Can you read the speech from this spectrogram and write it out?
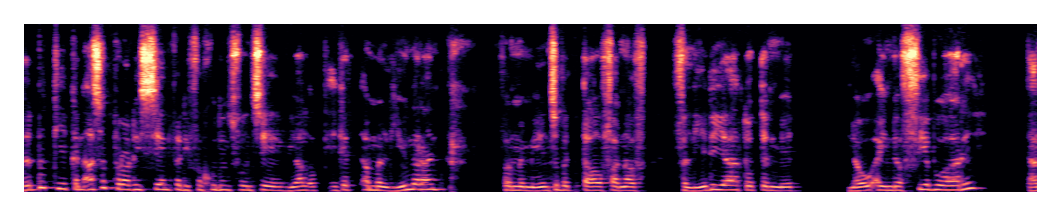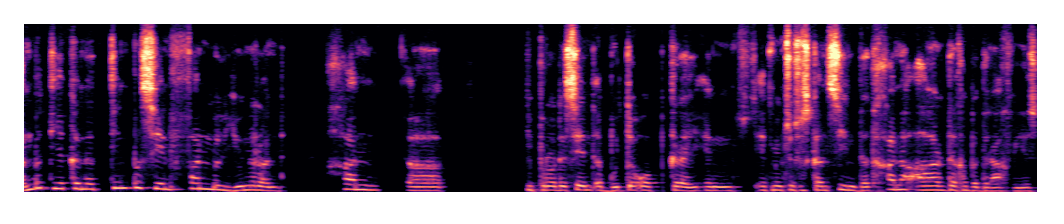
Dit beteken as 'n produsent vir die vergoedingsfonds sê, "Wel, ek het 'n miljoen rand vir my mense betaal vanaf verlede jaar tot en met nou einde Februarie, dan beteken dit 10% van miljoen rand gaan uh die produsent 'n boete opkry en ek meen soos ons kan sien, dit gaan 'n aardige bedrag wees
